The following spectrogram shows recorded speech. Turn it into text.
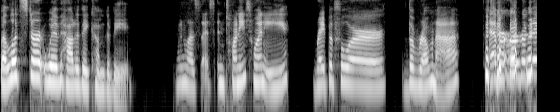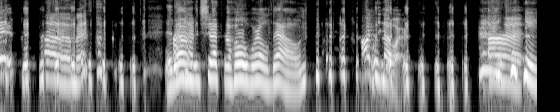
But let's start with how did they come to be? When was this? In 2020, right before the Rona. Ever heard of it? Um, it almost shut the whole world down. I don't know her. Uh,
